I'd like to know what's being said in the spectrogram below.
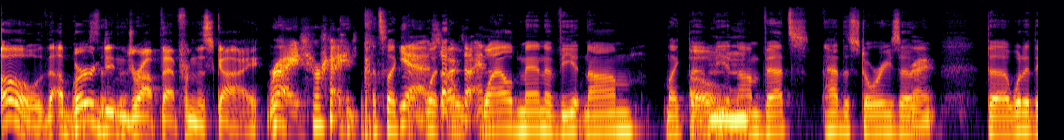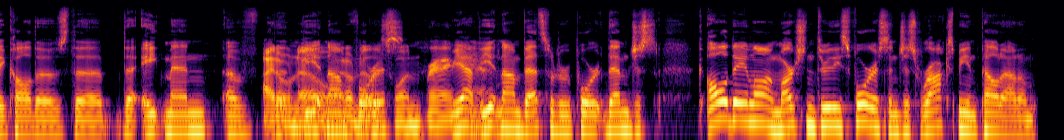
"Oh, the, a bird didn't the- drop that from the sky." Right, right. That's like Yeah, the, what so the done- wild men of Vietnam, like the Oh. Vietnam vets had the stories of Right. the what did they call those the the eight men of I don't know. Vietnam I don't forests. know this one. Right. Yeah, Vietnam vets would report them just all day long marching through these forests and just rocks being pelted at them,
